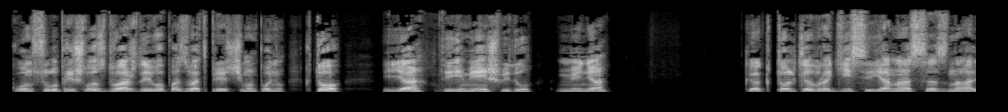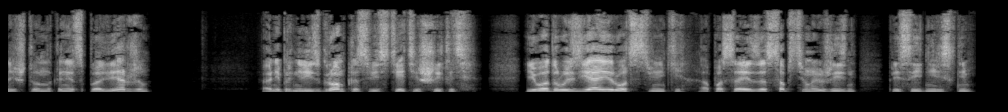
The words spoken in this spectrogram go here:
Консулу пришлось дважды его позвать, прежде чем он понял. Кто? Я? Ты имеешь в виду меня? Как только враги Сияна осознали, что он, наконец, повержен, они принялись громко свистеть и шикать. Его друзья и родственники, опасаясь за собственную жизнь, присоединились к ним.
